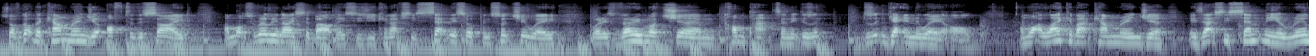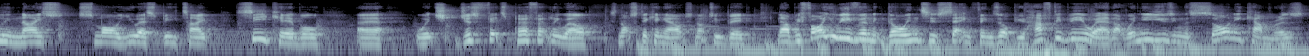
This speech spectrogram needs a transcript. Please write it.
So I've got the Camranger off to the side and what's really nice about this is you can actually set this up in such a way where it's very much um, compact and it doesn't, doesn't get in the way at all. And what I like about Camranger is actually sent me a really nice small USB type C cable uh, which just fits perfectly well. It's not sticking out, it's not too big. Now before you even go into setting things up, you have to be aware that when you're using the Sony cameras,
